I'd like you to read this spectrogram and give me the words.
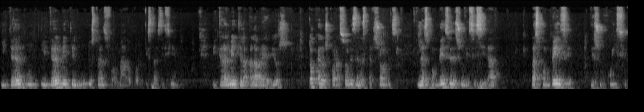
literal, literalmente el mundo es transformado por lo que estás diciendo. Literalmente la palabra de Dios toca los corazones de las personas y las convence de su necesidad, las convence de su juicio,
